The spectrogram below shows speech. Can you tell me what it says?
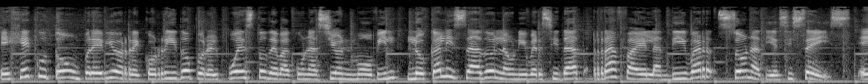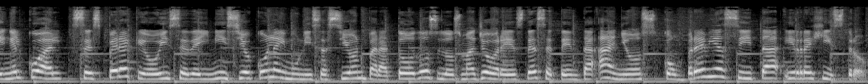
ejecutó un previo recorrido por el puesto de vacunación móvil localizado en la Universidad Rafael Andívar, zona 16, en el cual se espera que hoy se dé inicio con la inmunización para todos los mayores de 70 años con previa cita y registro.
